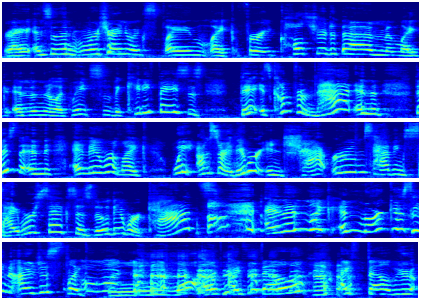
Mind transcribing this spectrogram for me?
right? And so then we're trying to explain like furry culture to them, and like, and then they're like, "Wait, so the kitty face is th- it's come from that?" And then this, and and they were like, "Wait, I'm sorry, they were in chat rooms having cyber sex as though they were cats." and then like, and Marcus and I just like, Oh lo- like I fell, I fell. We were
